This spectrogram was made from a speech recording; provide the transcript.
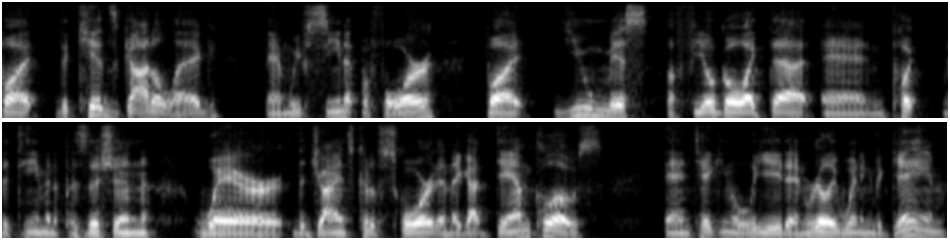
but the kid's got a leg, and we've seen it before. But you miss a field goal like that and put the team in a position where the Giants could have scored and they got damn close and taking the lead and really winning the game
